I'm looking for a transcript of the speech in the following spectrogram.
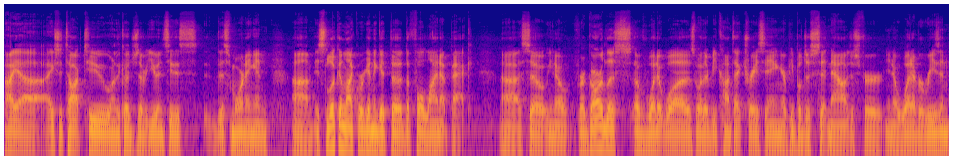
I, uh, I actually talked to one of the coaches over at UNC this this morning, and um, it's looking like we're going to get the the full lineup back. Uh, so you know, regardless of what it was, whether it be contact tracing or people just sitting out just for you know whatever reason,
